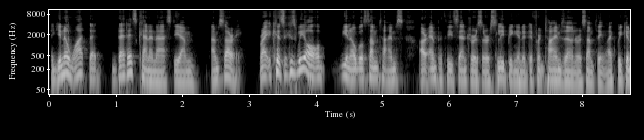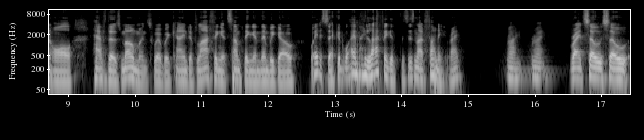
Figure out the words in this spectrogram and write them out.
you know what, that that is kind of nasty. I'm I'm sorry, right? Because because we all, you know, well, sometimes our empathy centers are sleeping in a different time zone or something. Like we can all have those moments where we're kind of laughing at something, and then we go, wait a second, why am I laughing at this? This is not funny, right? Right, right. Right. So, so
